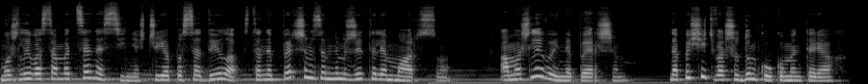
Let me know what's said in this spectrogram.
Можливо, саме це насіння, що я посадила, стане першим земним жителем Марсу, а можливо, і не першим. Напишіть вашу думку у коментарях.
